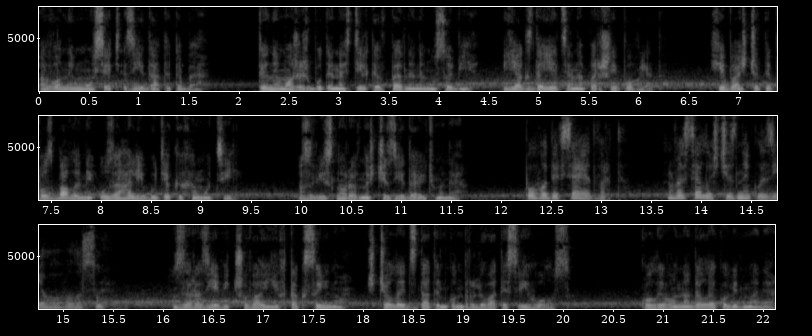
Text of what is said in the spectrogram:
Вони мусять з'їдати тебе. Ти не можеш бути настільки впевненим у собі, як здається на перший погляд. Хіба що ти позбавлений узагалі будь-яких емоцій. Звісно, ревнощі з'їдають мене. Погодився Едвард. Веселощі зникли з його голосу. Зараз я відчуваю їх так сильно, що ледь здатен контролювати свій голос. Коли вона далеко від мене,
